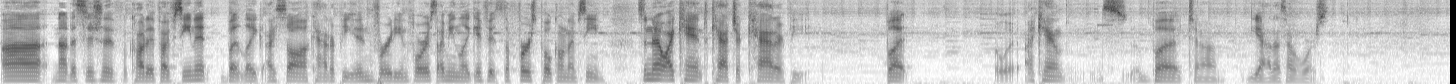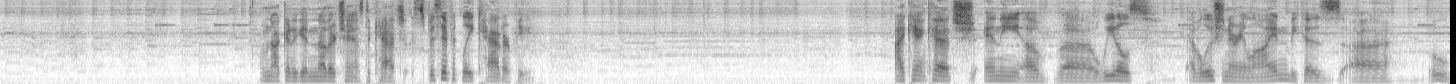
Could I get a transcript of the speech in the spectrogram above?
uh, not necessarily if I caught it if I've seen it, but like I saw a Caterpie in Viridian Forest. I mean, like if it's the first Pokemon I've seen. So now I can't catch a Caterpie, but I can't. But uh, yeah, that's how it works. I'm not gonna get another chance to catch specifically Caterpie. I can't catch any of uh, Weedle's evolutionary line because, uh, ooh,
